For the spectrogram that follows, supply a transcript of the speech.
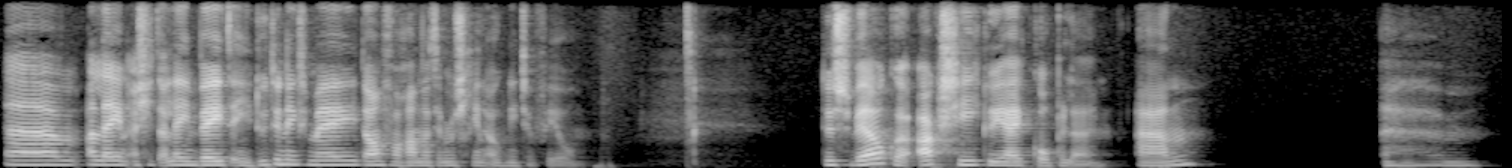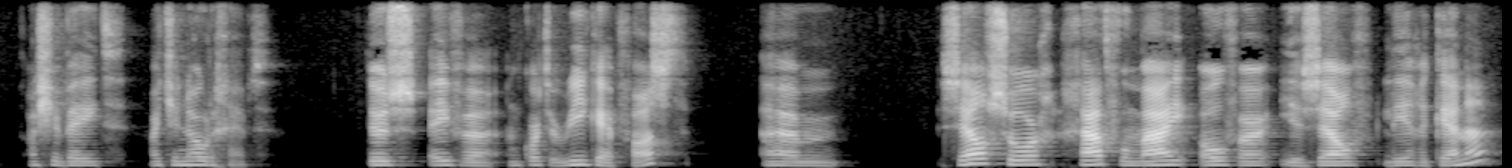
Um, alleen als je het alleen weet en je doet er niks mee, dan verandert er misschien ook niet zoveel. Dus welke actie kun jij koppelen aan um, als je weet wat je nodig hebt? Dus even een korte recap vast. Um, zelfzorg gaat voor mij over jezelf leren kennen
